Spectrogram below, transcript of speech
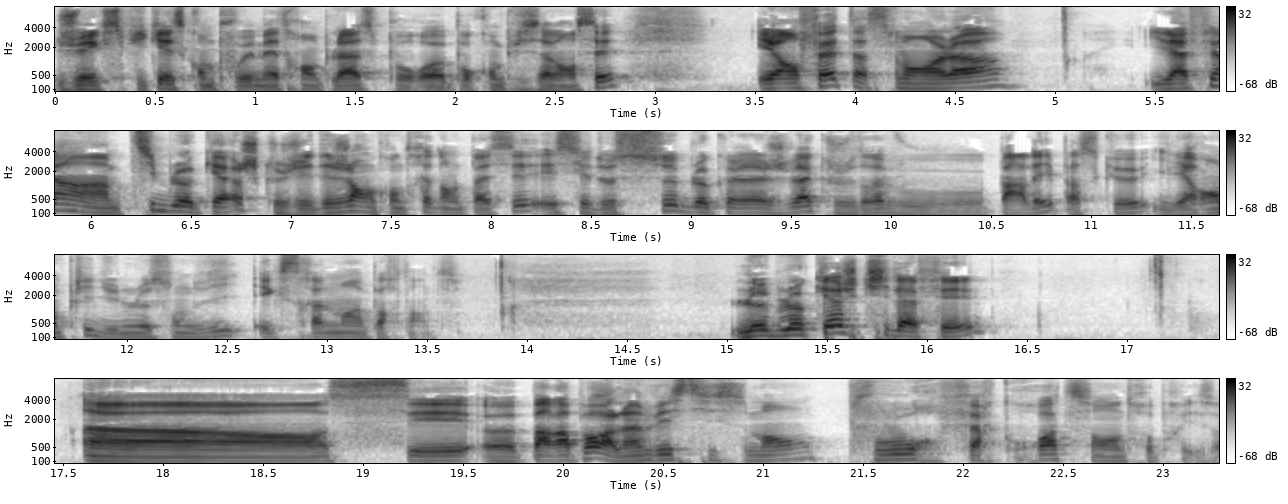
Je lui ai expliqué ce qu'on pouvait mettre en place pour, pour qu'on puisse avancer. Et en fait, à ce moment-là, il a fait un, petit blocage que j'ai déjà rencontré dans le passé et c'est de ce blocage-là que je voudrais vous parler parce qu'il est rempli d'une leçon de vie extrêmement importante. Le blocage qu'il a fait, euh, c'est euh, par rapport à l'investissement pour faire croître son entreprise.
